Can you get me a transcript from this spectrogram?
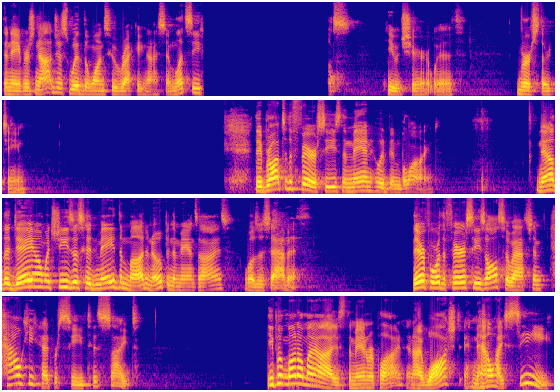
the neighbors, not just with the ones who recognized him. Let's see who else he would share it with. Verse 13. They brought to the Pharisees the man who had been blind. Now, the day on which Jesus had made the mud and opened the man's eyes was a Sabbath. Therefore, the Pharisees also asked him how he had received his sight. He put mud on my eyes, the man replied, and I washed, and now I see.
